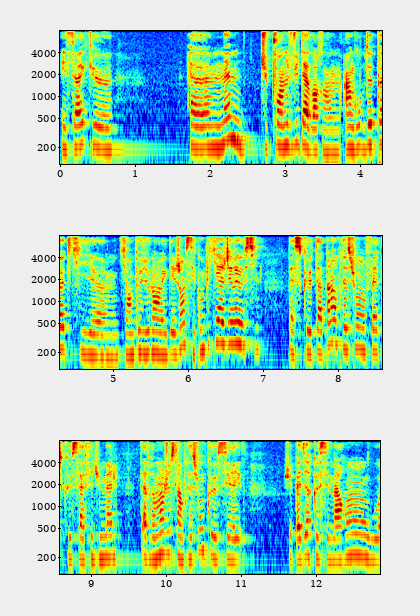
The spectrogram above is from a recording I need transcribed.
Et c'est vrai que même du point de vue d'avoir un, groupe de potes qui, qui, est un peu violent avec des gens, c'est compliqué à gérer aussi. Parce que t'as pas l'impression en fait que ça fait du mal. T'as vraiment juste l'impression que c'est. Je vais pas dire que c'est marrant ou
